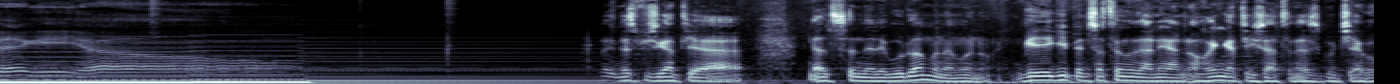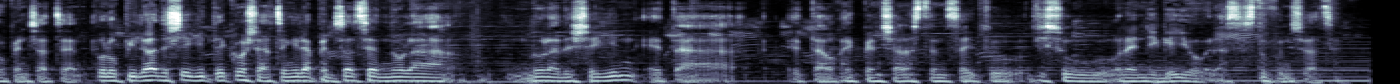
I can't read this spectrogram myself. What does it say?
begia Ez pizkatia galtzen nire buruan, baina, bueno, gehiagi pentsatzen dudanean, horrengatik zaten ez gutxiago pentsatzen. Poropiloa desegiteko, zehatzen gira pentsatzen nola, nola desegin, eta eta horrek pentsarazten zaitu dizu oraindik gehiago beraz, ez du funtzionatzen.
